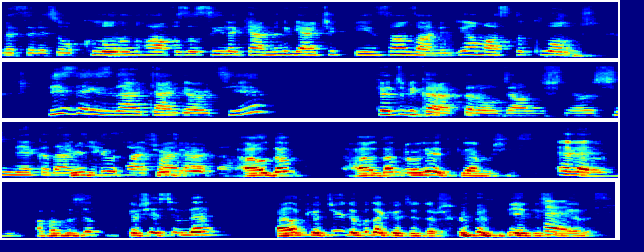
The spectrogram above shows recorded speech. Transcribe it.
meselesi. O klonun hafızasıyla kendini gerçek bir insan zannediyor ama aslında klonmuş. Biz de izlerken Gertie'yi kötü bir karakter olacağını düşünüyoruz. Şimdiye kadar Çünkü, ki çünkü Hal'den öyle etkilenmişiz. Evet. Ee, kafamızın köşesinde Hal kötüydü, bu da kötüdür diye düşünüyoruz.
